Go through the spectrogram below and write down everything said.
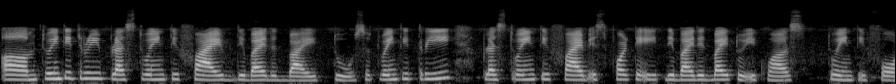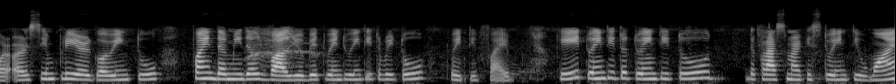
um, 23 plus 25 divided by 2. So, 23 plus 25 is 48 divided by 2 equals 24. Or simply, you're going to find the middle value between 23 to 25. Okay, 20 to 22, the class mark is 21.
